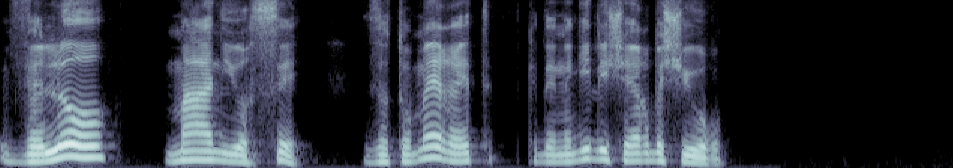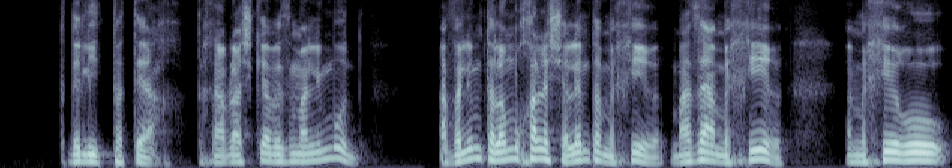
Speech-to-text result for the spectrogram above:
ולא מה אני עושה. זאת אומרת, כדי נגיד להישאר בשיעור, כדי להתפתח, אתה חייב להשקיע בזמן לימוד. אבל אם אתה לא מוכן לשלם את המחיר, מה זה המחיר? המחיר הוא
